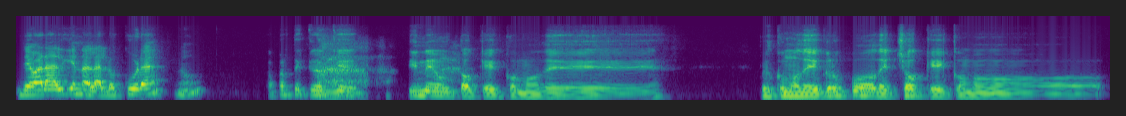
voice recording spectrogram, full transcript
llevar a alguien a la locura, ¿no? Aparte creo que ah. tiene un toque como de, pues como de grupo de choque, como,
